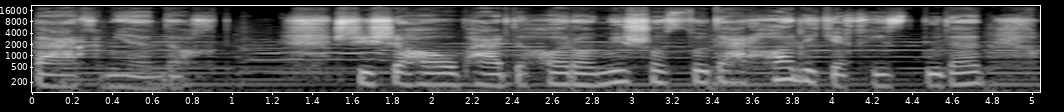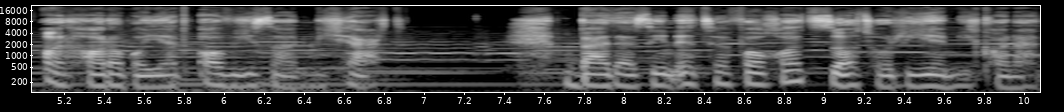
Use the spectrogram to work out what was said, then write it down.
برق میانداخت. شیشه ها و پرده ها را می شست و در حالی که خیست بودن آنها را باید آویزان می کرد. بعد از این اتفاقات زاتوریه می کند.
